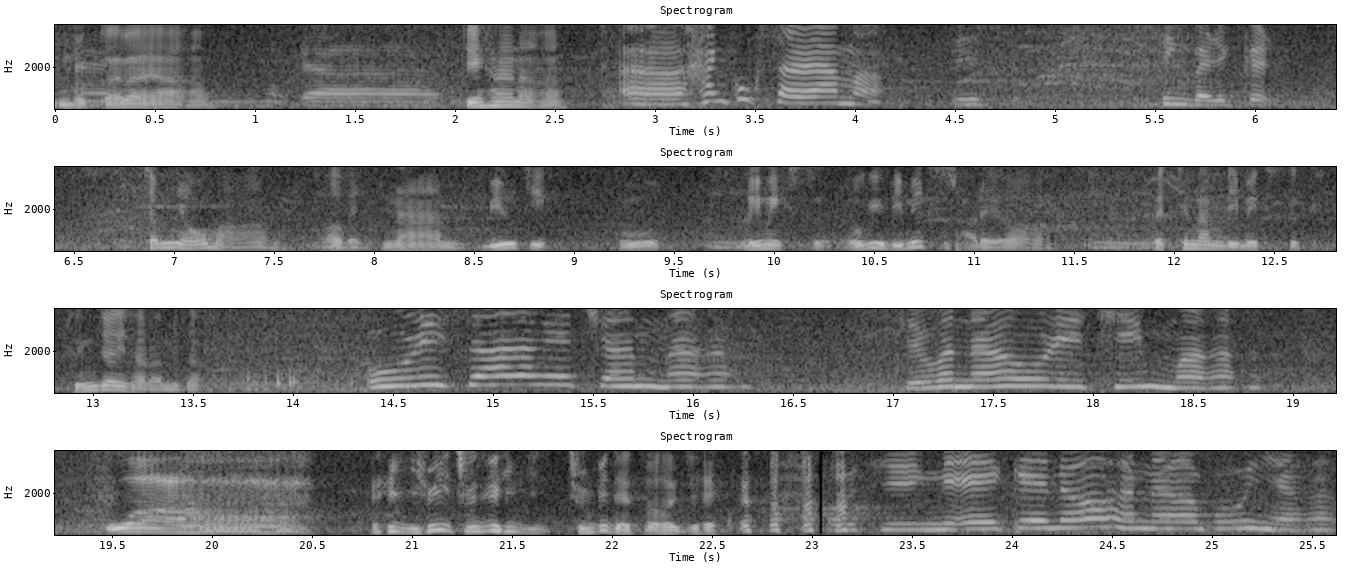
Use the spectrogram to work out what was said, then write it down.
못 À, 가봐야 ừ, Một uh, 띵하나 uh, Hankook Sarama is sing very good. 점녀마 어 베트남 뮤직 굿 음. 리믹스 여기 리믹스 잘해요. 음. 베트남 리믹스 굉장히 잘합니다. 우리 사랑했잖아. 지원아 우리 치마. 와 이미 준비 준비됐어 이제. 오직 내게 너 하나뿐이야.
